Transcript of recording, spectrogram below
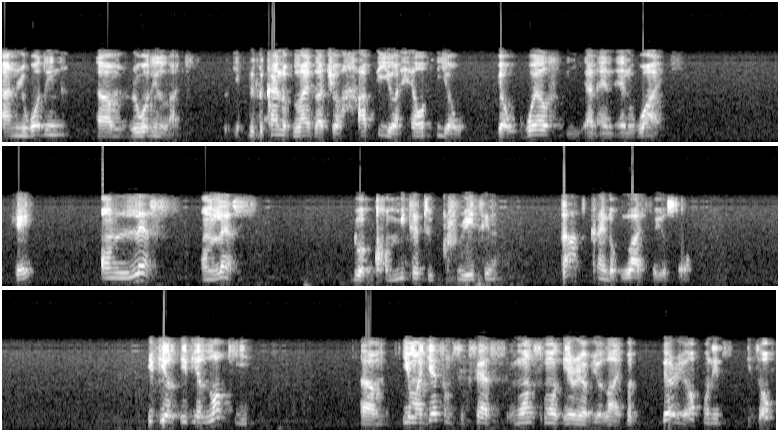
and rewarding um, rewarding life. The, the kind of life that you're happy, you're healthy, you're, you're wealthy, and, and, and wise. Okay? Unless, unless you are committed to creating that kind of life for yourself. if you're if you're lucky, um, you might get some success in one small area of your life, but very often it's it's off,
